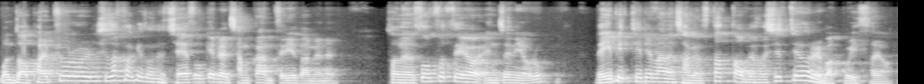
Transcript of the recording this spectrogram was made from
먼저 발표를 시작하기 전에 제 소개를 잠깐 드리자면은 저는 소프트웨어 엔지니어로 네이비틸이라는 작은 스타트업에서 CTO를 맡고 있어요.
